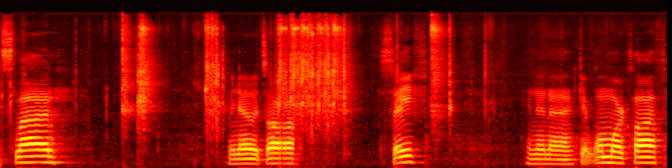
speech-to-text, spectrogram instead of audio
slide. We know it's all safe. And then uh, get one more cloth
